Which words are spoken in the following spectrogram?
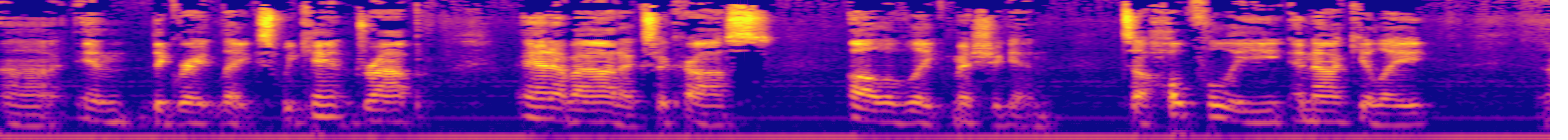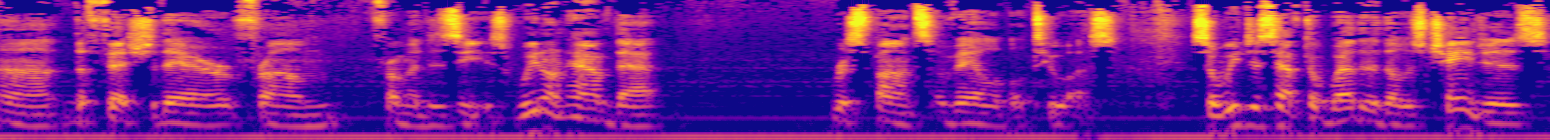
uh, in the Great Lakes. We can't drop antibiotics across all of Lake Michigan to hopefully inoculate uh, the fish there from from a disease. We don't have that response available to us. So we just have to weather those changes,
